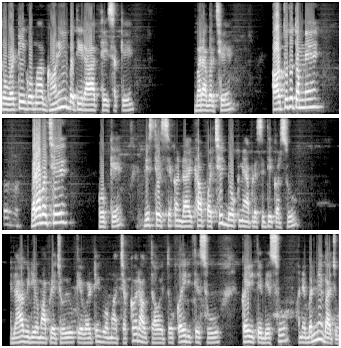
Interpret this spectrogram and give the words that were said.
તો વર્ટિગોમાં ઘણી બધી રાહત થઈ શકે. બરાબર છે? આવતું તો તમને? બરાબર છે? ઓકે. વીસ ત્રીસ સેકન્ડ રાખ્યા પછી જ ડોકને આપણે સીધી કરશું. એટલે આ વિડીયોમાં આપણે જોયું કે વર્ટિગોમાં ચક્કર આવતા હોય તો કઈ રીતે સૂવું, કઈ રીતે બેસવું અને બંને બાજુ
